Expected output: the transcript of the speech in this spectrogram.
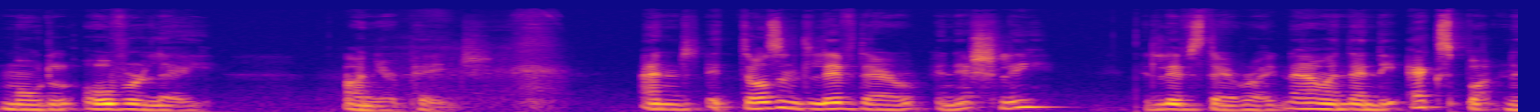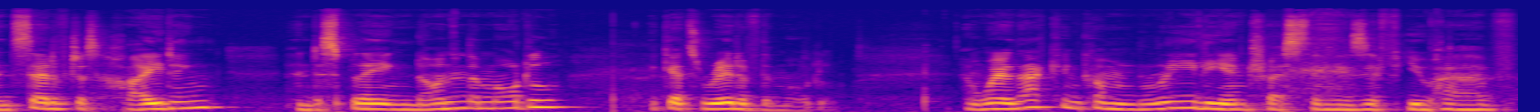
modal overlay on your page. And it doesn't live there initially. It lives there right now. And then the x button instead of just hiding and displaying none in the modal it gets rid of the modal and where that can come really interesting is if you have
